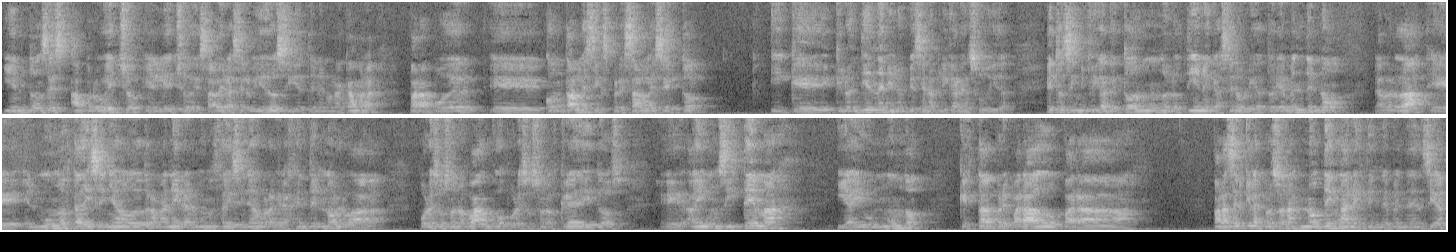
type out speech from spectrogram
y entonces aprovecho el hecho de saber hacer videos y de tener una cámara para poder eh, contarles y expresarles esto y que, lo entiendan y lo empiecen a aplicar en su vida. ¿Esto significa que todo el mundo lo tiene que hacer obligatoriamente? No, la verdad eh, el mundo está diseñado de otra manera, el mundo está diseñado para que la gente no lo haga. Por eso son los bancos, por eso son los créditos. Eh, hay un sistema y hay un mundo que está preparado para, para hacer que las personas no tengan esta independencia,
